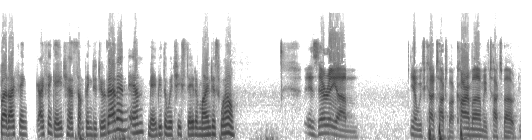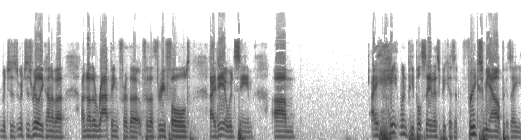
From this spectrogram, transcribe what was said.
But I think I think age has something to do with that and, and maybe the witchy state of mind as well. Is there a um, you know, we've kind of talked about karma, and we've talked about which is which is really kind of a another wrapping for the for the threefold idea. It would seem. Um, I hate when people say this because it freaks me out because I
